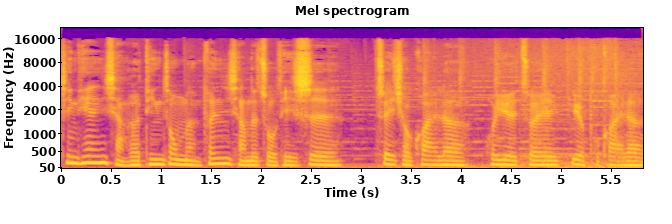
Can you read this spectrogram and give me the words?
今天想和听众们分享的主题是。追求快乐，会越追越不快乐。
